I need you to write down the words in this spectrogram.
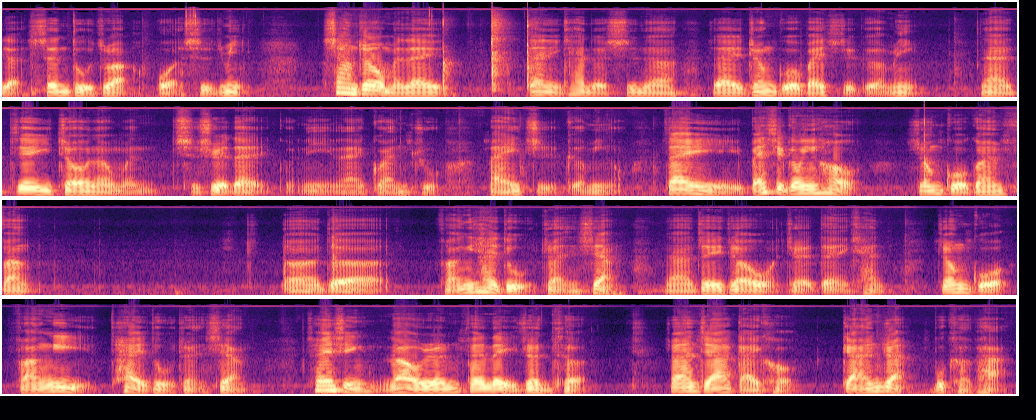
的深度周报，我是咪。上周我们来带你看的是呢，在中国白纸革命。那这一周呢，我们持续带你来关注白纸革命哦。在白纸革命后，中国官方呃的防疫态度转向。那这一周我就带你看中国防疫态度转向，推行老人分类政策，专家改口。感染不可怕。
